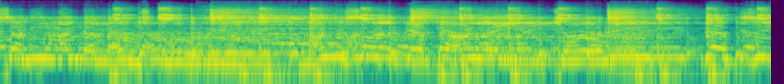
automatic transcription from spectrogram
ನಡುಗತಿ ಸಣ್ಣಂಗ ಲವ್ ಸ್ಟೋರಿ ಮನಸ್ಸಿಗೆ ತಾಳೈ ಚೋರಿ. ಗಜ್ಜಿ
